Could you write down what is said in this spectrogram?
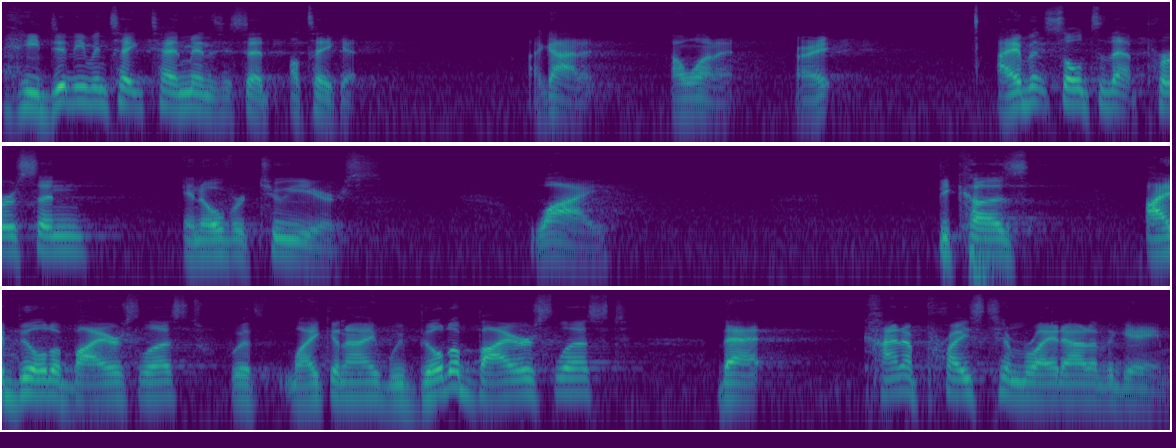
And he didn't even take 10 minutes. He said, I'll take it. I got it. I want it. All right? I haven't sold to that person in over two years. Why? Because I built a buyer's list with Mike and I. We built a buyer's list that kind of priced him right out of the game.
